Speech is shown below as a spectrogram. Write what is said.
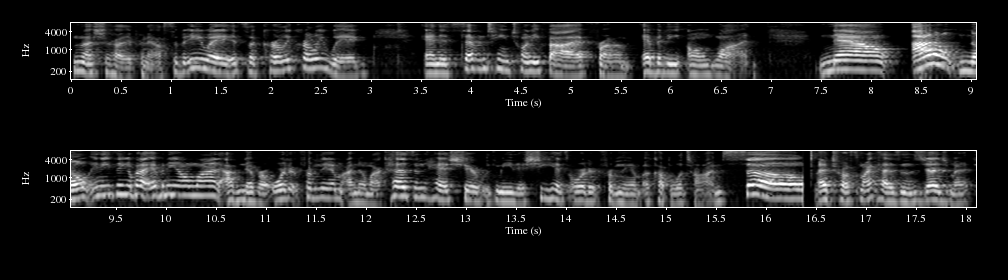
I'm not sure how they pronounce it, but anyway, it's a curly curly wig, and it's 17.25 from Ebony Online. Now, I don't know anything about Ebony Online. I've never ordered from them. I know my cousin has shared with me that she has ordered from them a couple of times. So I trust my cousin's judgment.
